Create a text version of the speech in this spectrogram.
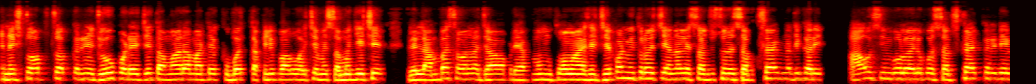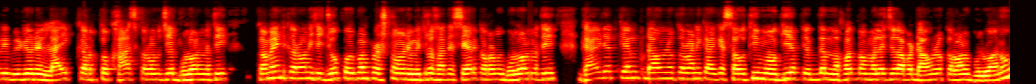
એને સ્ટોપ સ્ટોપ કરીને જોવું પડે, જે તમારા માટે ખૂબ જ તકલીફ વાળું હોય છે, અમે સમજીએ છીએ. એટલે લાંબા સવાલના જવાબ આપણે એપમાં મૂકવામાં આવે છે. જે પણ મિત્રો ચેનલને સુધી સબસ્ક્રાઇબ નથી કરી આવો સિમ્બોલ હોય લોકો સબસ્ક્રાઇબ કરી દે, એવી વિડીયોને લાઇક કરતો ખાસ કરવાનું છે, ભૂલવાનું નથી. કમેન્ટ કરવાની છે, જો કોઈ પણ પ્રશ્ન હોય મિત્રો સાથે શેર કરવાનું ભૂલવાનું નથી. ગાઈડ એપ કેમ ડાઉનલોડ કરવાની, કારણ કે સૌથી મોંઘી એપ એકદમ મફતમાં મળે છે, તો આપણે ડાઉનલોડ કરવાનું ભૂલવાનું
